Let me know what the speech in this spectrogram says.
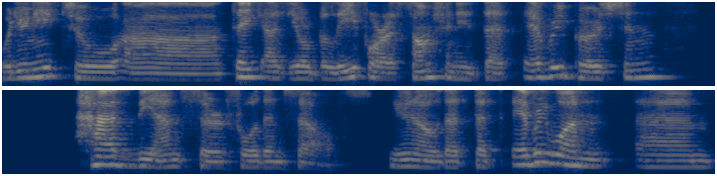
what you need to uh, take as your belief or assumption is that every person has the answer for themselves. You know that that everyone um,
